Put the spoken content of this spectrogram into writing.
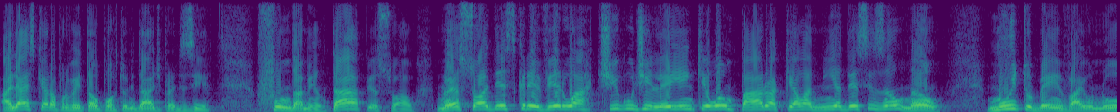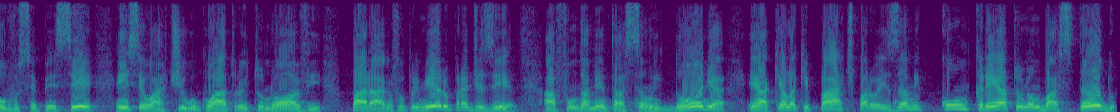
Aliás, quero aproveitar a oportunidade para dizer: fundamentar, pessoal, não é só descrever o artigo de lei em que eu amparo aquela minha decisão, não. Muito bem vai o novo CPC em seu artigo 489, parágrafo 1 para dizer: a fundamentação idônea é aquela que parte para o exame concreto, não bastando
